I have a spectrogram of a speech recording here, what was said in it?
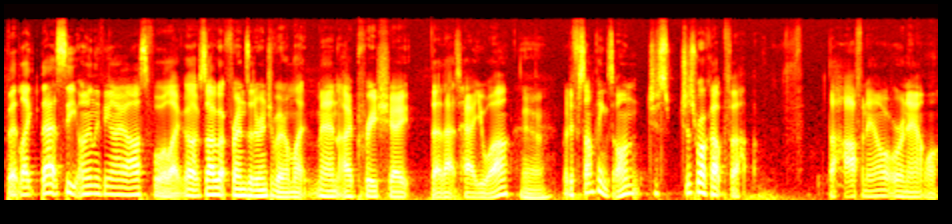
But like that's the only thing I ask for. Like, oh, so I've got friends that are introverted. I'm like, man, I appreciate that. That's how you are. yeah, But if something's on, just just rock up for the half an hour or an hour.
